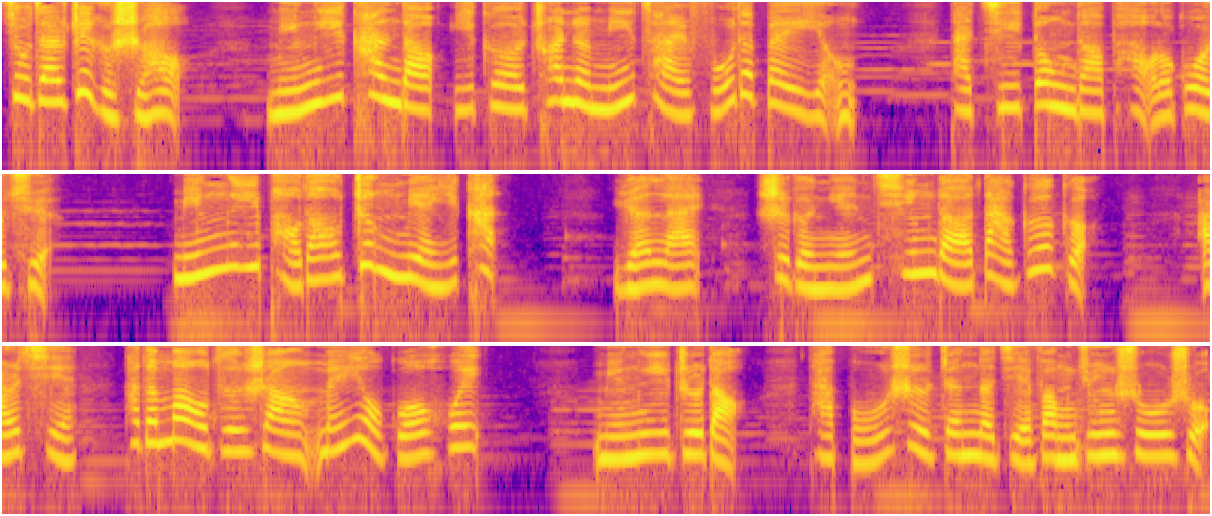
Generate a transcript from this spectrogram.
就在这个时候，明一看到一个穿着迷彩服的背影，他激动地跑了过去。明一跑到正面一看，原来是个年轻的大哥哥，而且他的帽子上没有国徽。明一知道他不是真的解放军叔叔，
